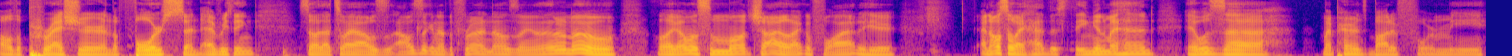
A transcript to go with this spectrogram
all the pressure and the force and everything. So that's why I was I was looking at the front and I was like, I don't know. Like I'm a small child. I could fly out of here. And also I had this thing in my hand. It was uh my parents bought it for me.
